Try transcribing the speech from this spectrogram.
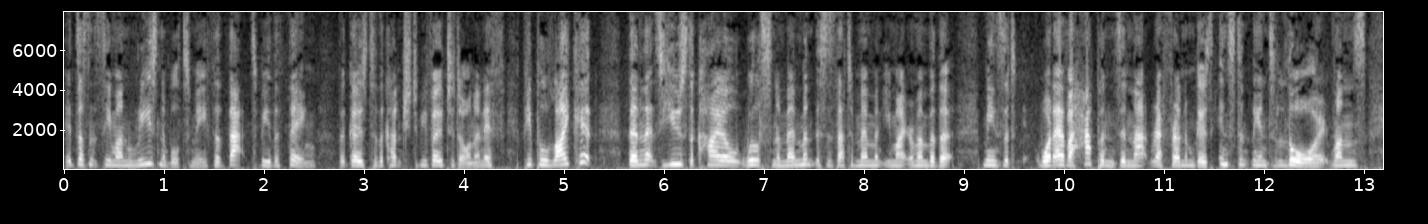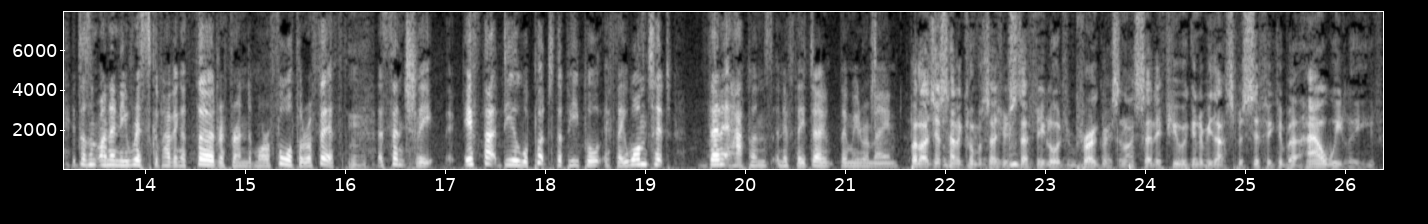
it doesn't seem unreasonable to me for that to be the thing that goes to the country to be voted on. And if people like it, then let's use the Kyle Wilson amendment. This is that amendment you might remember that means that whatever happens in that referendum goes instantly into law. It runs. It doesn't run any risk of having a third referendum or a fourth or a fifth. Hmm. Essentially, if that deal were put to the people, if they want it, then it happens, and if they don't, then we remain. But I just had a conversation with Stephanie Lloyd from Progress, and I said if you were going to be that specific about how we leave,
